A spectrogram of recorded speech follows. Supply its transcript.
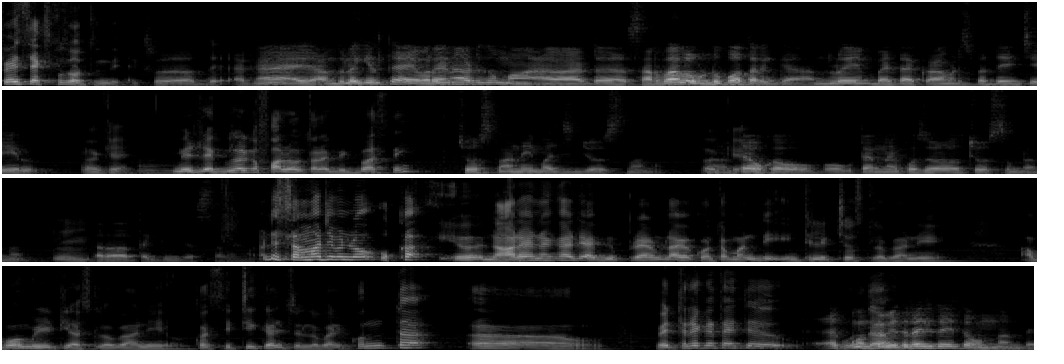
ఫేస్ ఎక్స్పోజ్ అవుతుంది. ఎక్స్పోజ్ అవుద్ది. కానీ అందులోకి వెళ్తే ఎవరైనా అటు సరదాలో ఉండిపోతారు ఇంకా. అందులో ఏం బయట కామెంట్స్ పెద్ద ఏం చేయరు. ఓకే. మీరు రెగ్యులర్గా ఫాలో అవుతారా బిగ్ బాస్ని? చూస్తున్నాను ఈ మధ్య చూస్తున్నాను. అంటే ఒక ఒక టెన్ ఎపిసోడ్ చూస్తుంటాను. తర్వాత తగ్గించేస్తాను. అంటే సమాజంలో ఒక నారాయణ గారి అభిప్రాయం లాగా కొంతమంది ఇంటెలెక్చువల్స్లో కానీ అబౌవ్ మిడిల్ క్లాస్లో కానీ ఒక సిటీ కల్చర్లో కానీ కొంత వ్యతిరేకత అయితే కొంత? వ్యతిరేకత అయితే ఉందండి.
